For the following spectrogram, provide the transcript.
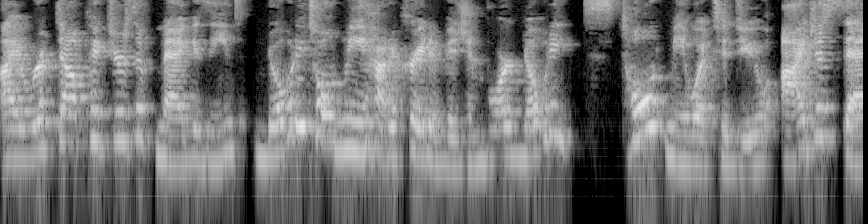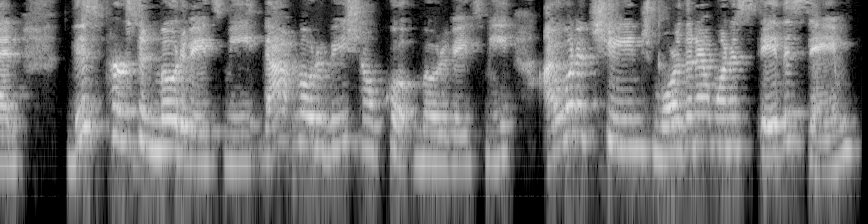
I ripped out pictures of magazines. Nobody told me how to create a vision board. Nobody told me what to do. I just said, this person motivates me. That motivational quote motivates me. I want to change more than I want to stay the same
